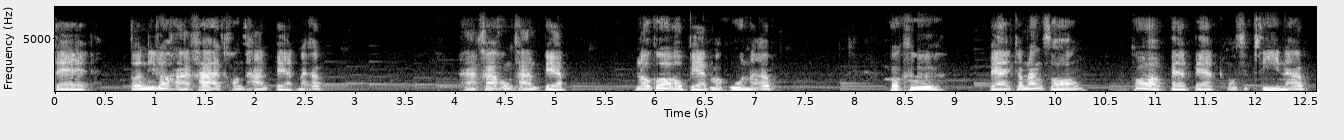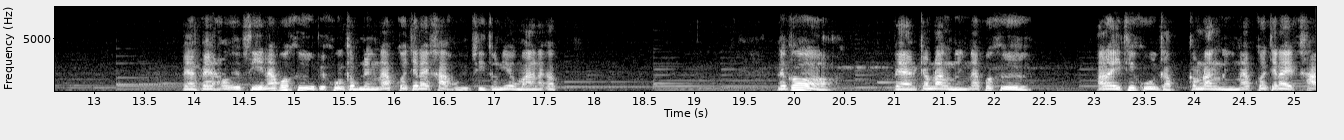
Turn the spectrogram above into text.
แต่ตอนนี้เราหาค่าของฐานแปดนะครับ หาค่าของฐานแปดเราก็เอาแปดมาคูณนะครับ ก็คือแปดกำลังสอง ก็แปดแปดหกสิบสี่นะครับแปดแปดหกสิบสี่นะครับก็คือไปคูณกับหนึ่งนะครับ ก็จะได้ค่าหกสิบสี่ตัวนี้ออกมานะครับ แล้วก็แปดกำลังหนึ่งนะครับก็คือ อะไรที่คูณกับกำลังหนึ่งนะครับ ก็จะได้ค่า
